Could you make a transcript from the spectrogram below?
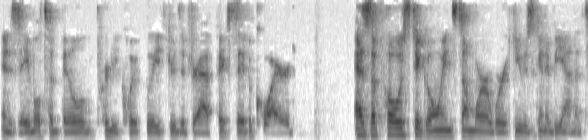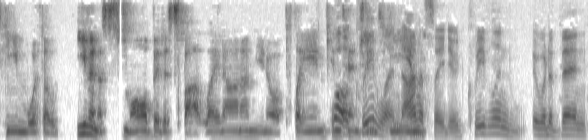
and is able to build pretty quickly through the draft picks they've acquired as opposed to going somewhere where he was going to be on a team with a even a small bit of spotlight on him, you know, a play-in contention. Well, Cleveland, team. honestly, dude, Cleveland, it would have been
